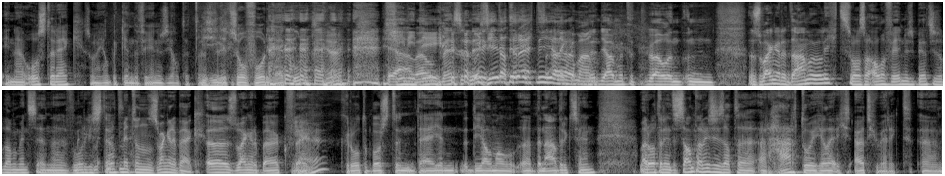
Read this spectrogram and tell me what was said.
in eh, Oostenrijk. Zo'n heel bekende Venus die altijd... eh, Je ziet terug- het zo voor je, Koen. Ja? Geen ja, wel, idee. mensen- Hoe nee, ziet geen dat eruit? echt niet, ja. Het wel een, een, een zwangere dame wellicht, zoals alle Venusbeeldjes op dat moment zijn eh, voorgesteld. Met, met een zwangere buik. Eh, zwangere buik, vrij Ja. grote borsten, dijen, die allemaal eh, benadrukt zijn. Maar wat er interessant aan is, is dat eh, haar haartooi heel erg is uitgewerkt. Ehm,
